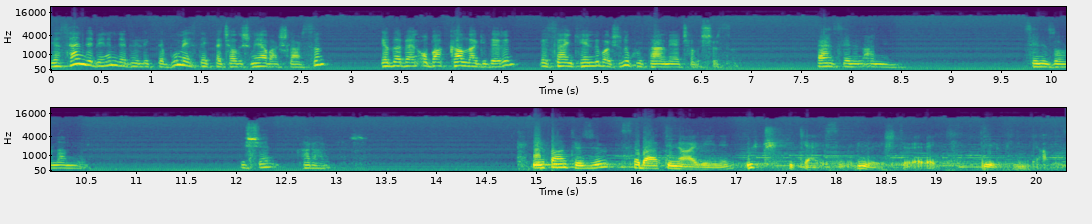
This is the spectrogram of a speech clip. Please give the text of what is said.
Ya sen de benimle birlikte bu meslekte çalışmaya başlarsın... ...ya da ben o bakkalla giderim ve sen kendi başını kurtarmaya çalışırsın. Ben senin annenim. Seni zorlamıyorum. Düşün, karar ver. İrfan Tözüm, Sabahattin Ali'nin üç hikayesini birleştirerek bir film yaptı.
